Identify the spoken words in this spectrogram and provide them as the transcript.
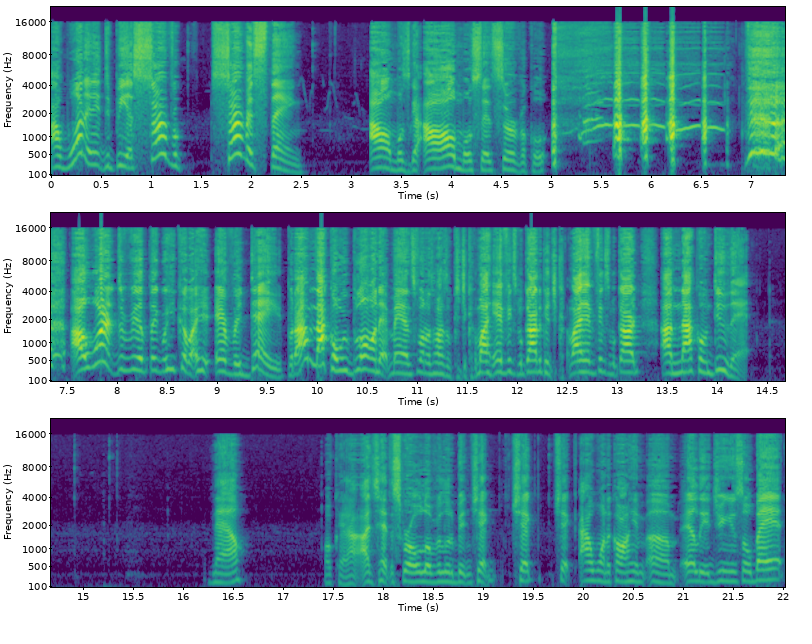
I wanted it to be a serv- service thing. I almost got, I almost said cervical. I want it to be a thing where he come out here every day, but I'm not gonna be blowing that man's phone. Could you come out here and fix my garden? Could you come out here and fix my garden? I'm not gonna do that. Now, okay, I, I just had to scroll over a little bit and check, check, check. I want to call him um Elliott Jr. so bad.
